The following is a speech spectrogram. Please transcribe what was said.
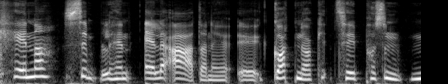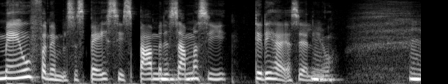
kender simpelthen alle arterne øh, godt nok til på sådan mavefornemmelsesbasis, bare med mm. det samme at sige, det er det her, jeg ser lige nu. Mm. Mm.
